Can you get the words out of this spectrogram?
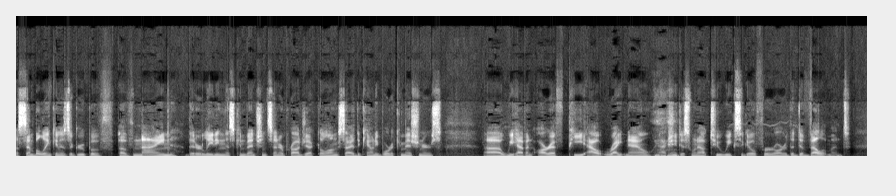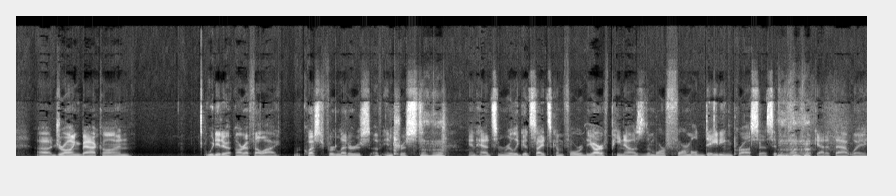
Assemble Lincoln is a group of of nine that are leading this convention center project alongside the county board of commissioners. Uh, we have an RFP out right now. Actually, just went out two weeks ago for our the development, uh, drawing back on. We did an RFLI request for letters of interest and had some really good sites come forward. The RFP now is the more formal dating process, if you want to look at it that way.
